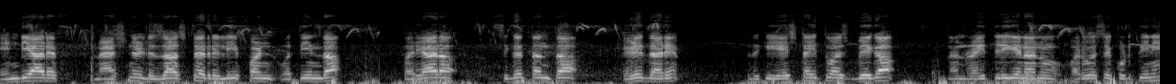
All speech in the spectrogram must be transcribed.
N D R F national disaster relief fund ವತಿಯಿಂದ ಪರಿಹಾರ ಸಿಗುತ್ತಂತ ಹೇಳಿದ್ದಾರೆ. ಅದಕ್ಕೆ ಎಷ್ಟಾಯಿತು ಅಷ್ಟು ಬೇಗ ನಾನು ರೈತರಿಗೆ ನಾನು ಭರವಸೆ ಕೊಡ್ತೀನಿ.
